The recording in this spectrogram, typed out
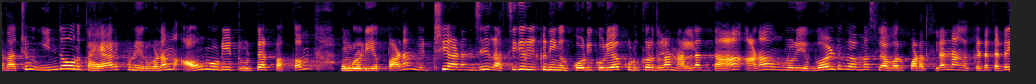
அதாச்சும் இந்த ஒரு தயாரிப்பு நிறுவனம் அவங்களுடைய ட்விட்டர் பக்கம் உங்களுடைய படம் வெற்றி அடைஞ்சு ரசிகர்களுக்கு நீங்கள் கோடி கோடியாக கொடுக்கறதுலாம் நல்லது தான் ஆனால் உங்களுடைய வேர்ல்டு ஃபேமஸ் லவர் படத்தில் நாங்கள் கிட்டத்தட்ட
